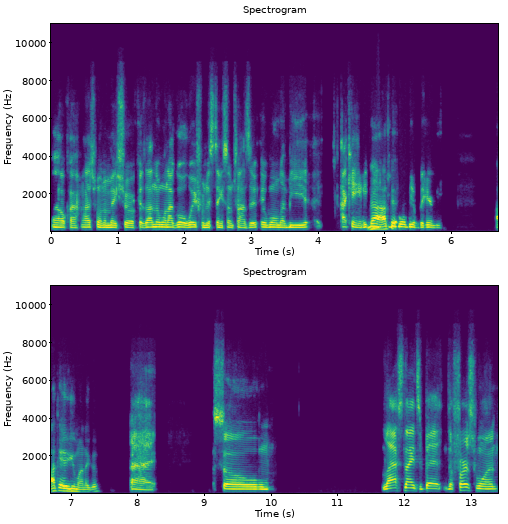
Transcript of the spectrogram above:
Oh, okay. I just want to make sure because I know when I go away from this thing, sometimes it, it won't let me. I can't. Nah, I you, you won't be able to hear me. I can hear you, my nigga. All right. So last night's bet, the first one,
